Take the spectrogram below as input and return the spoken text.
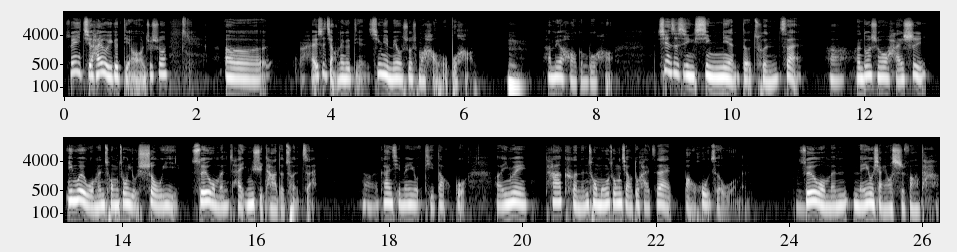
所以其实还有一个点哦，就是说，呃，还是讲那个点，信念没有说什么好或不好，嗯它没有好跟不好，现实性信念的存在啊，很多时候还是因为我们从中有受益，所以我们才允许它的存在。啊，看前面有提到过啊，因为它可能从某种角度还在保护着我们，所以我们没有想要释放它。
